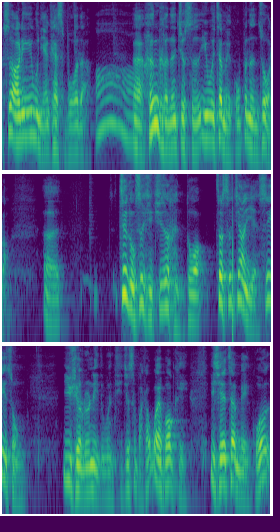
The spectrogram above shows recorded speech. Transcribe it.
是二零一五年开始拨的。哦，哎，很可能就是因为在美国不能做了。呃，这种事情其实很多，这实际上也是一种医学伦理的问题，就是把它外包给一些在美国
